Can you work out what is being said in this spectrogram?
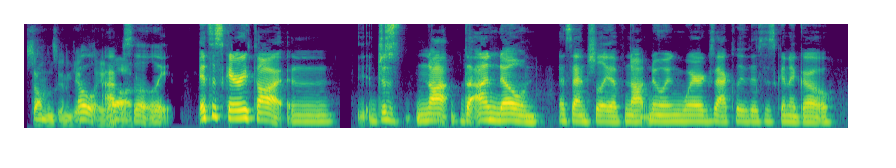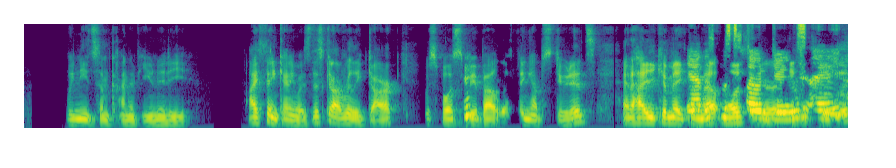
someone's going to get oh, laid absolutely. off. Absolutely. It's a scary thought and just not the unknown, essentially, of not knowing where exactly this is going to go. We need some kind of unity I think, anyways, this got really dark. It was supposed to be about lifting up students and how you can make yeah, them this so doomsday.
